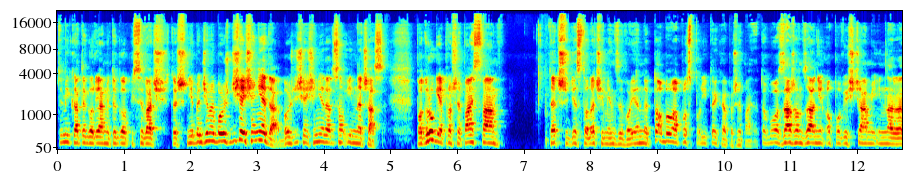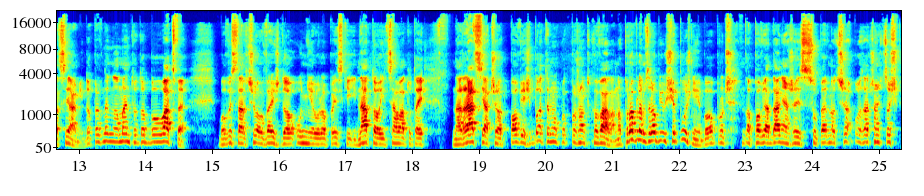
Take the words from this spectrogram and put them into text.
tymi kategoriami tego opisywać też nie będziemy, bo już dzisiaj się nie da, bo już dzisiaj się nie da, to są inne czasy. Po drugie, proszę Państwa, te 30-lecie międzywojenne to była pospolityka, proszę Państwa. To było zarządzanie opowieściami i narracjami. Do pewnego momentu to było łatwe, bo wystarczyło wejść do Unii Europejskiej i NATO i cała tutaj narracja czy odpowiedź była temu podporządkowana. No problem zrobił się później, bo oprócz opowiadania, że jest super, no trzeba było zacząć coś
